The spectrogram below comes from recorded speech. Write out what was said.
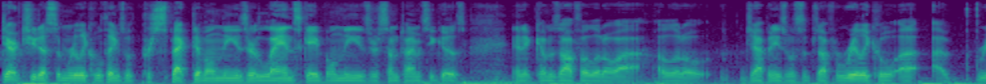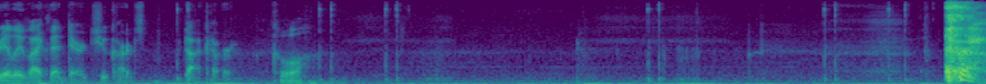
Derrick Chew does some really cool things with perspective on these or landscape on these, or sometimes he goes and it comes off a little uh, a little Japanese with some stuff. Really cool. Uh, I really like that Derrick Chew cards dot cover. cool.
